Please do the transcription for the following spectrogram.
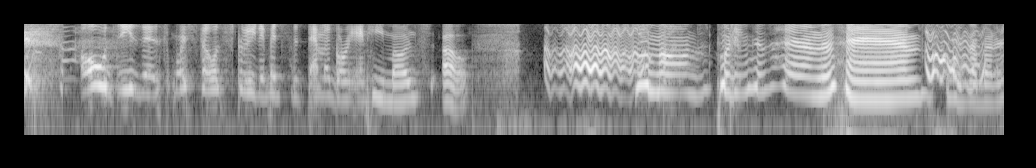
oh Jesus, we're so screwed if it's the Demogorgon. He moans. Oh. He moans, putting his hand in his hands. Is that better?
